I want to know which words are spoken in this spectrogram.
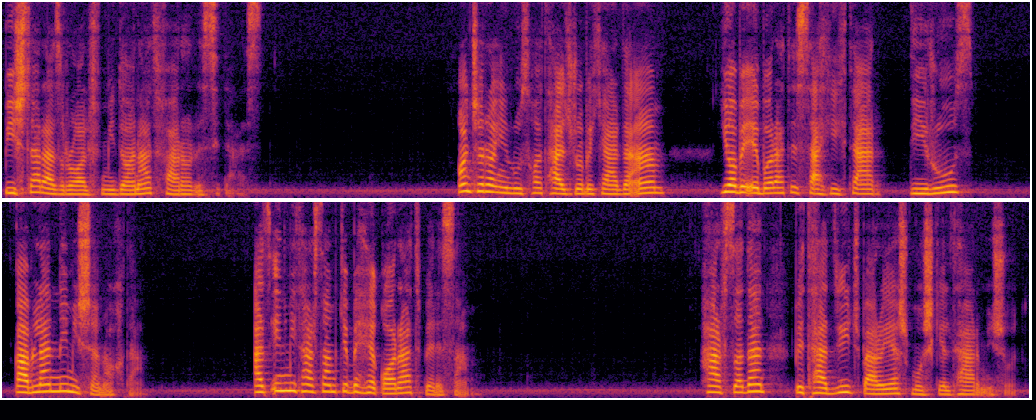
بیشتر از رالف می‌داند فرا رسیده است. آنچه را این روزها تجربه کرده ام یا به عبارت صحیحتر دیروز قبلا نمی شناختم. از این می ترسم که به حقارت برسم. حرف زدن به تدریج برایش مشکل تر می شد.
